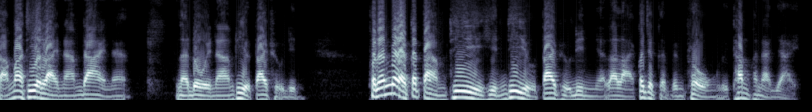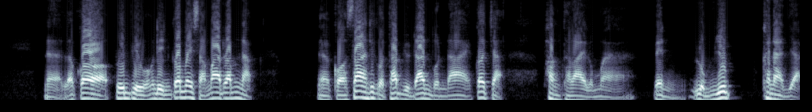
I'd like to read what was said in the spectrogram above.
สามารถที่จะลายน้ำได้นะนะโดยน้ำที่อยู่ใต้ผิวดิน เพราะฉะนั้นเมื่อไหร่ก็ตามที่หินที่อยู่ใต้ผิวดินเนี่ยละลายก็จะเกิดเป็นโพรงหรือถ้ำขนาดใหญ่นะแล้วก็พื้นผิวของดินก็ไม่สามารถรับหนัก นะก่อสร้างที่กดทับอยู่ด้านบนได้ ก็จะพังทลายลงมาเป็นหลุมยุบขนาดใหญ่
